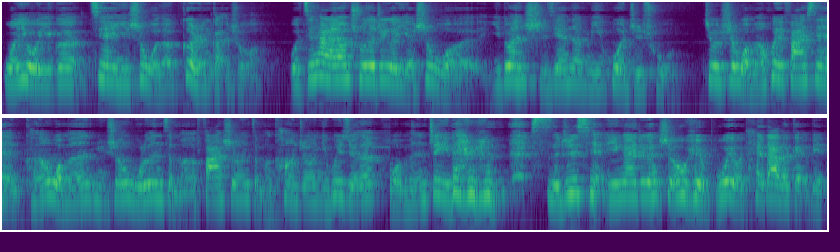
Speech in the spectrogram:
我有一个建议是我的个人感受，我接下来要说的这个也是我一段时间的迷惑之处。就是我们会发现，可能我们女生无论怎么发声、怎么抗争，你会觉得我们这一代人 死之前，应该这个社会也不会有太大的改变。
